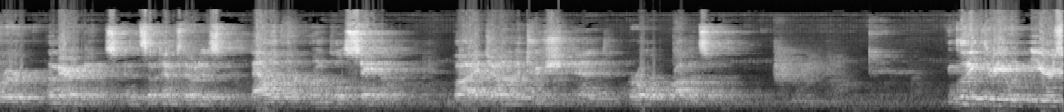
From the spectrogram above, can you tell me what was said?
for Americans, and it's sometimes known as Ballad for Uncle Sam by John Latouche and Earl Robinson. Including three years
